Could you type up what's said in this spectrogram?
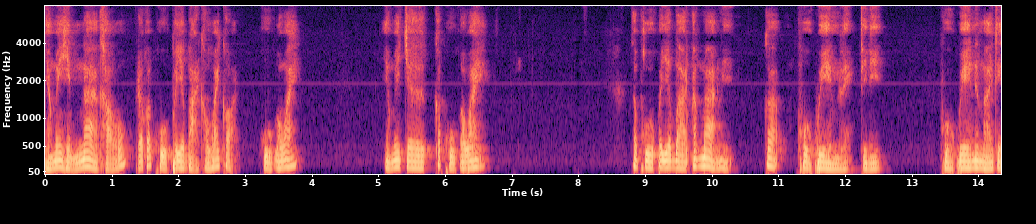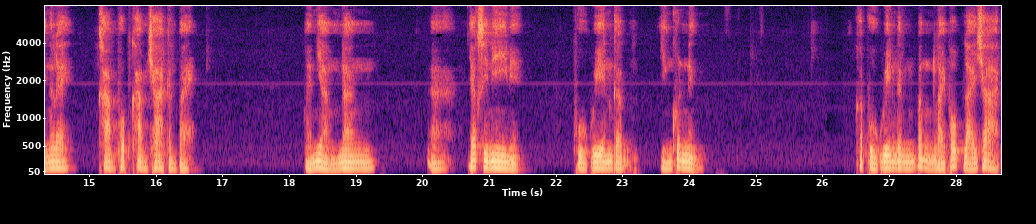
ยังไม่เห็นหน้าเขาเราก็ผูกพยาบาทเขาไว้ก่อน ผูกเอาไว้ ยังไม่เจอก็ผูกเอาไว้ถ้าผูกพยาบาทมากๆนี่ ก็ผูกเวรเลยทีนี้ ผูกเวรนั่นหมายถึงอะไร ข้ามภพข้ามชาติกันไป เหมือนอย่างนางยักษินีเนี่ยผูกเวรกับหญิงคนหนึ่ง ก็ผูกเวรกันบ้างหลายภพหลายชาติ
